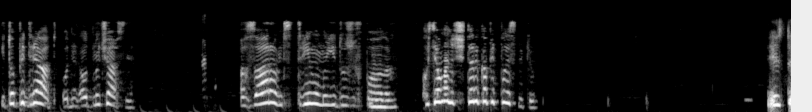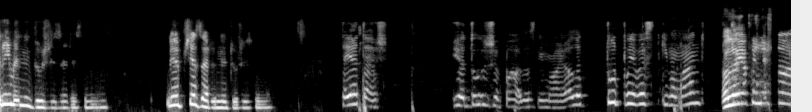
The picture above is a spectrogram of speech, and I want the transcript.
І то підряд, од, одночасно. А зараз стріми мої дуже впали. Мгм. Хоча в мене 4К підписників. Я стріми не дуже зараз знімаю. Я взагалі зараз не дуже знімаю. Та я теж. Я дуже погано знімаю. Але тут появився такий момент. Але я, звісно.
